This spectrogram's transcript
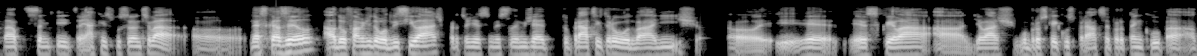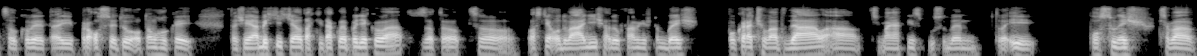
snad jsem ti to nějakým způsobem třeba uh, neskazil a doufám, že to odvysíláš, protože si myslím, že tu práci, kterou odvádíš, uh, je, je skvělá a děláš obrovský kus práce pro ten klub a, a celkově tady pro osvětu o tom hokeji. Takže já bych ti chtěl taky takhle poděkovat za to, co vlastně odvádíš a doufám, že v tom budeš pokračovat dál a třeba nějakým způsobem to i posuneš třeba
